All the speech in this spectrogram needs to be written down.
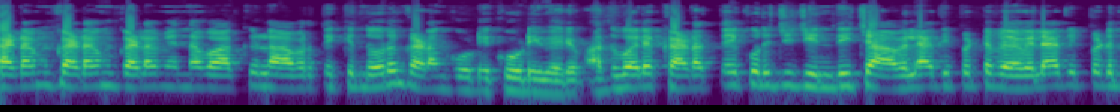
കടം കടം കടം എന്ന വാക്കുകൾ ആവർത്തിക്കും തോറും കടം കൂടി കൂടി വരും. അതുപോലെ കടത്തെക്കുറിച്ച് ചിന്തിച്ച് അവലാതിപ്പെട്ട് വേവലാതിപ്പെടും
